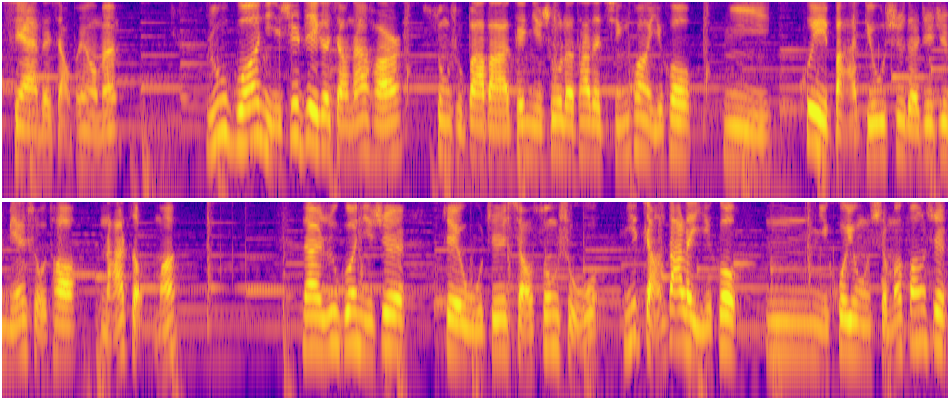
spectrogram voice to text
亲爱的小朋友们，如果你是这个小男孩，松鼠爸爸给你说了他的情况以后，你。会把丢失的这只棉手套拿走吗？那如果你是这五只小松鼠，你长大了以后，嗯，你会用什么方式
